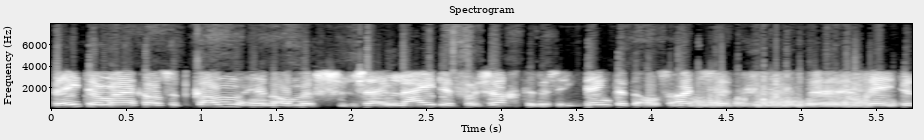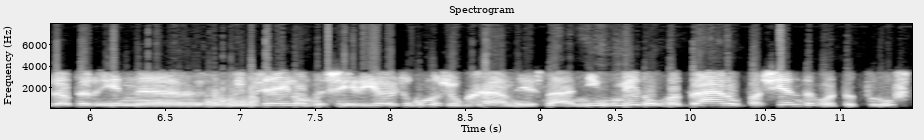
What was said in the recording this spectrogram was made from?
Beter maken als het kan en anders zijn lijden verzachten. Dus ik denk dat als artsen uh, weten dat er in uh, Nieuw-Zeeland een serieus onderzoek gaande is naar een nieuw middel wat daar op patiënten wordt beproefd,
